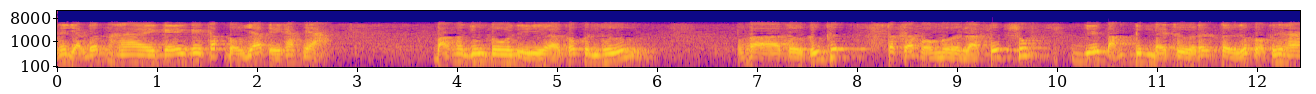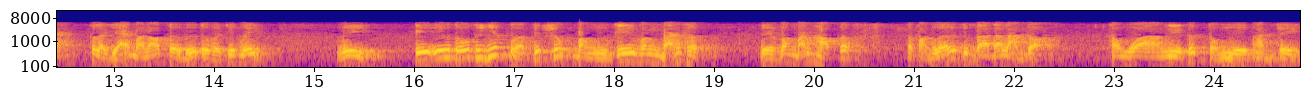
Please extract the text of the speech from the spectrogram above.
nó dẫn đến hai cái cái cấp độ giá trị khác nhau. Bản thân chúng tôi thì ờ, có khuynh hướng và thường khuyến khích tất cả mọi người là tiếp xúc với bản kinh đại thừa đó từ góc độ thứ hai, tức là giải mà nó từ biểu tượng về triết lý. Vì cái yếu tố thứ nhất là tiếp xúc bằng cái văn bản thực, về văn bản học đó, là phần lớn chúng ta đã làm rồi. Thông qua nghi thức tụng niệm hành trì,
